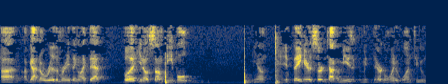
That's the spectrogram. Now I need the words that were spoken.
uh, I've got no rhythm or anything like that. But you know, some people, you know, if they hear a certain type of music, I mean, they're going to want to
